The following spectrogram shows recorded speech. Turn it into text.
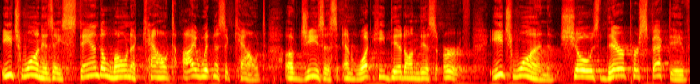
Each one is a standalone account, eyewitness account of Jesus and what he did on this earth. Each one shows their perspective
